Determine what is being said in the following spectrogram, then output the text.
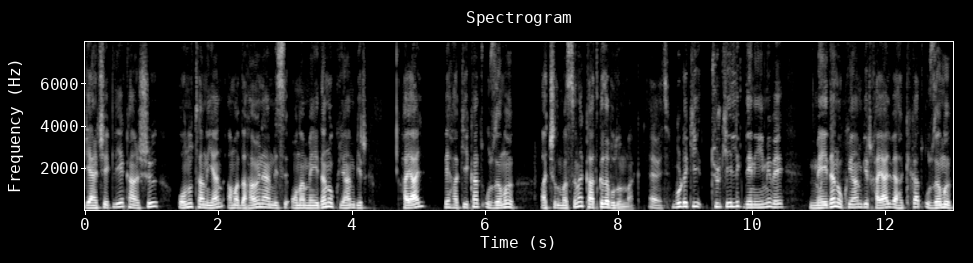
gerçekliğe karşı onu tanıyan ama daha önemlisi ona meydan okuyan bir hayal ve hakikat uzamı açılmasına katkıda bulunmak. Evet. Buradaki Türkiye'lilik deneyimi ve meydan okuyan bir hayal ve hakikat uzamı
